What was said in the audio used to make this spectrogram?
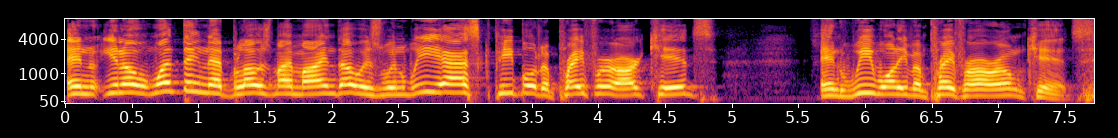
And you know, one thing that blows my mind though is when we ask people to pray for our kids and we won't even pray for our own kids.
